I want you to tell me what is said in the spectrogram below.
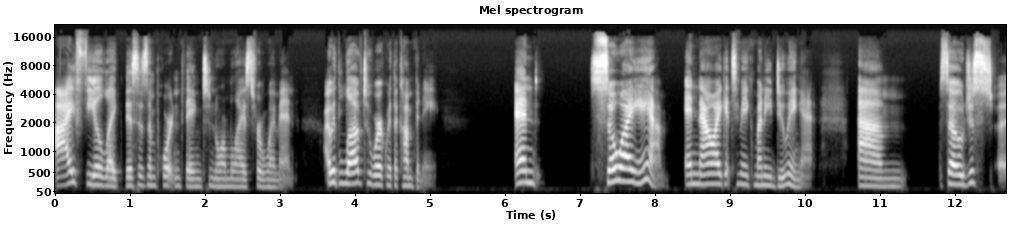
I feel like this is important thing to normalize for women. I would love to work with a company. And so I am. And now I get to make money doing it. Um, so just uh,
